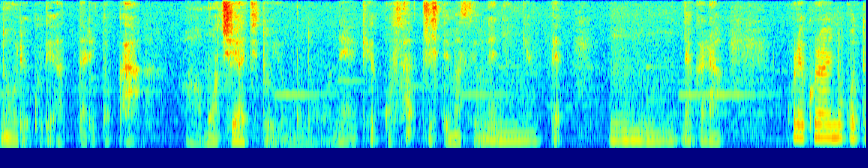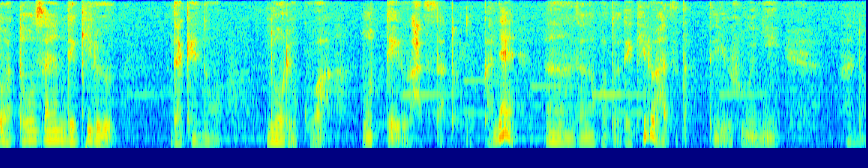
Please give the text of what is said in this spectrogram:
能力であったりとか持ち味というものをね結構察知してますよね人間って。うん。だからこれくらいのことは当然できるだけの能力は持っているはずだというかね、うん、そのことできるはずだっていうふうに、あの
